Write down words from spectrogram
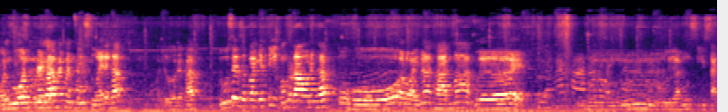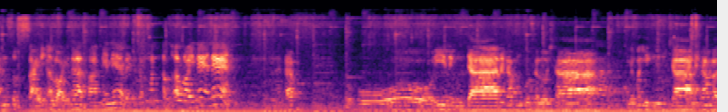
วนวนๆนะครับ ให้มันสวยๆนะครับ มาดูนะครับ ดูเส้นสปาเกตตี้ของเรานะครับ โอ้โห อร่อยน่าทานมากเลยเหลืองน่าทานอร่อยอืมเหลืองสีสันสดใสอร่อยน่าทานแน่ๆเลยต้องมันต้องอร่อยแน่ๆนะครับ โอ้โห นี่หนึ่งจานนะครับคุณครูสโลชาเดี๋ยวมาอีกหนึ่งจานนะครับเรา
